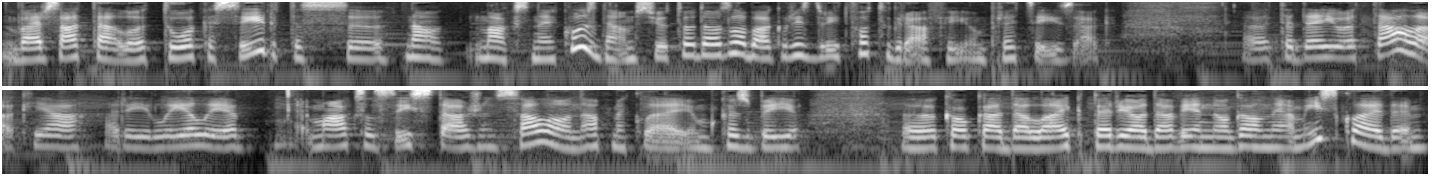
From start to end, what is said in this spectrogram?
vairs attēlot to, kas ir, tas eh, nav mākslinieku uzdevums, jo to daudz labāk var izdarīt fotografiju un precīzāk. Eh, tad, ejot tālāk, jā, arī lielie mākslas izstāžu un salonu apmeklējumi, kas bija kaut kādā laika periodā viena no galvenajām izklaidēm,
